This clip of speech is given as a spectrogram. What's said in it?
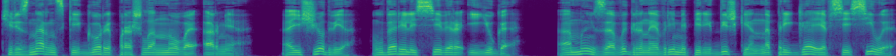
через Нарнские горы прошла новая армия, а еще две ударили с севера и юга. А мы за выигранное время передышки, напрягая все силы,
